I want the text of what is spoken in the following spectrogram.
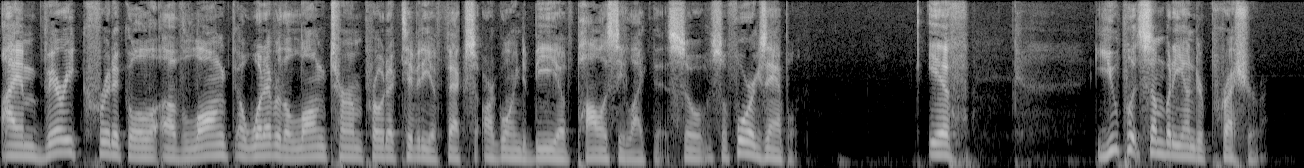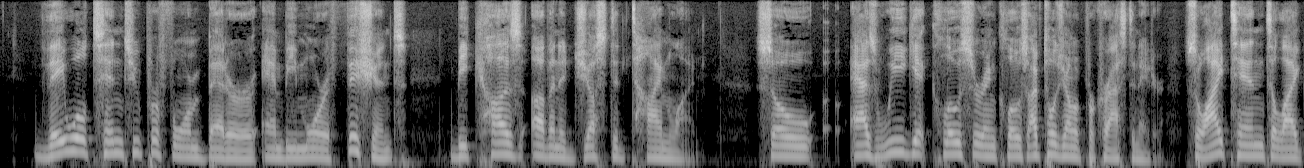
I am very critical of long uh, whatever the long term productivity effects are going to be of policy like this. So so for example, if you put somebody under pressure, they will tend to perform better and be more efficient because of an adjusted timeline. So as we get closer and closer, I've told you I'm a procrastinator. So I tend to like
